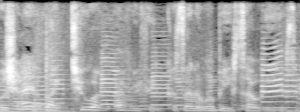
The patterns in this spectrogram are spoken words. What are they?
Wish I had like two of everything because then it would be so easy.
